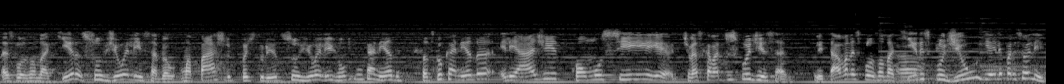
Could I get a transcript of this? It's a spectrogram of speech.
na explosão do Akira surgiu ali, sabe? Uma parte do que foi destruído surgiu ali junto com o Kaneda. Tanto que o Kaneda, ele age como se tivesse acabado de explodir, sabe? Ele tava na explosão da Akira, explodiu e ele apareceu ali.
